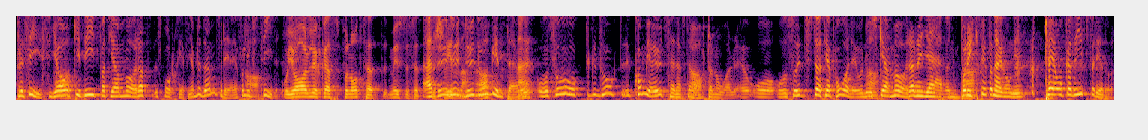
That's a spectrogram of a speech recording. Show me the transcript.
precis. Jag åker dit för att jag har mördat sportchefen. Jag blir dömd för det. Jag får livstid. Och jag lyckas på något sätt mystiskt sett Äh, du, försvinna. du, du dog Ja. inte. Nej. Och, och så, så kom jag ut sen efter 18 år och, och så stötte jag på det och då ska jag mörda den jäveln på riktigt den här gången. Kan jag åka dit för det då?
